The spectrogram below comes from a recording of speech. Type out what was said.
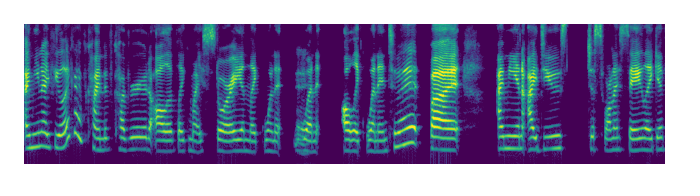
i mean i feel like i've kind of covered all of like my story and like when it okay. when it all like went into it but i mean i do just want to say like if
